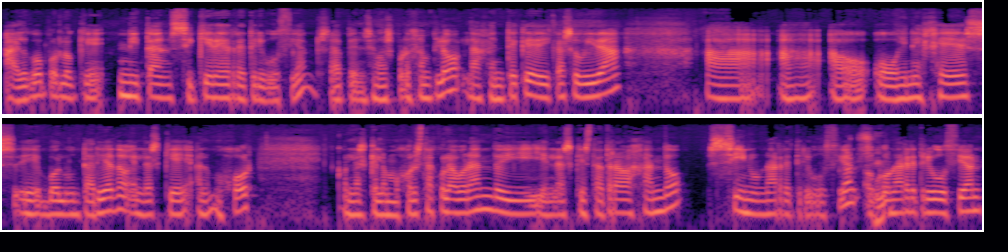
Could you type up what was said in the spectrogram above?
algo por lo que ni tan siquiera hay retribución. O sea, pensemos, por ejemplo, la gente que dedica su vida a, a- a ONGs eh, voluntariado en las que a lo mejor con las que a lo mejor está colaborando y en las que está trabajando sin una retribución o con una retribución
